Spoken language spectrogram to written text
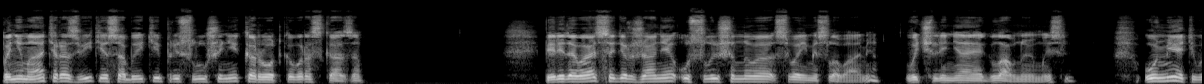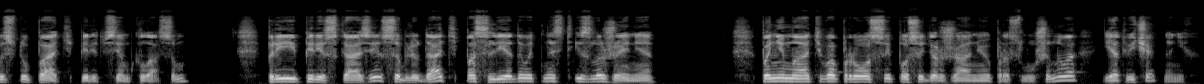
понимать развитие событий при слушании короткого рассказа, передавать содержание услышанного своими словами, вычленяя главную мысль, уметь выступать перед всем классом, при пересказе соблюдать последовательность изложения – понимать вопросы по содержанию прослушанного и отвечать на них.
